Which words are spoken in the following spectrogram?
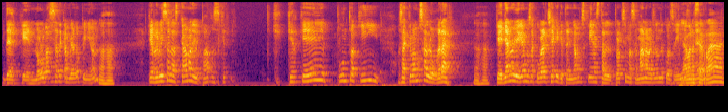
del que no lo vas a hacer de cambiar de opinión, que revisa las cámaras y yo, papá, pues ¿qué, qué, qué punto aquí? O sea, ¿qué vamos a lograr? Que ya no lleguemos a cobrar el cheque, que tengamos que ir hasta la próxima semana a ver dónde conseguimos. Ya van a cerrar.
